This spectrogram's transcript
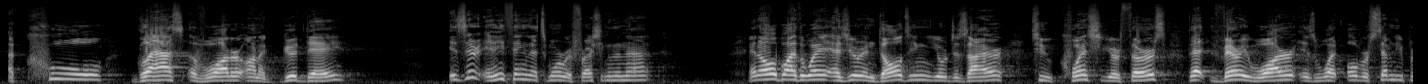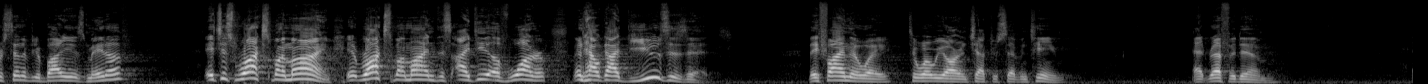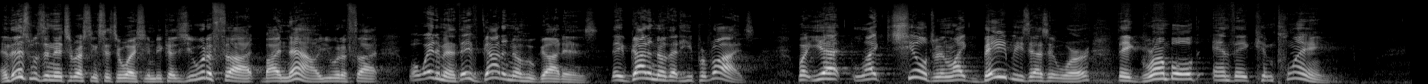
a cool glass of water on a good day? Is there anything that's more refreshing than that? And oh, by the way, as you're indulging your desire to quench your thirst, that very water is what over 70% of your body is made of. It just rocks my mind. It rocks my mind, this idea of water and how God uses it. They find their way to where we are in chapter 17 at Rephidim. And this was an interesting situation because you would have thought, by now, you would have thought, well, wait a minute, they've got to know who God is. They've got to know that He provides. But yet, like children, like babies as it were, they grumbled and they complained.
